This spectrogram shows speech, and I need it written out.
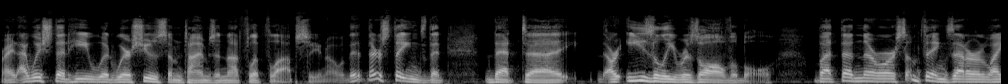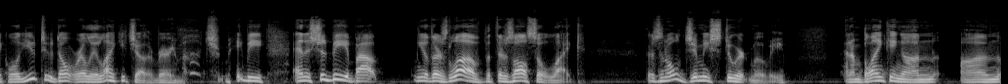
right? I wish that he would wear shoes sometimes and not flip flops. You know, there's things that that uh, are easily resolvable. But then there are some things that are like, well, you two don't really like each other very much. Maybe, and it should be about, you know, there's love, but there's also like. There's an old Jimmy Stewart movie, and I'm blanking on on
